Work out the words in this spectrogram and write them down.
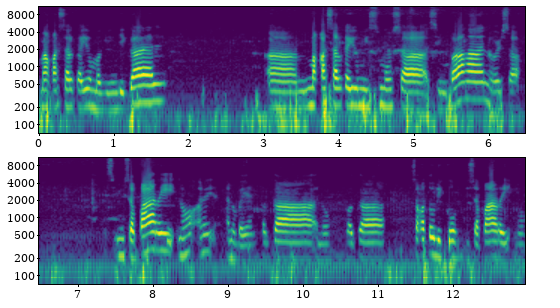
Makasal kayo maging legal. Uh, makasal kayo mismo sa simbahan or sa sa pari, no? Ano ano ba 'yan? Pagka ano, pagka sa Katoliko, di sa pari, no?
